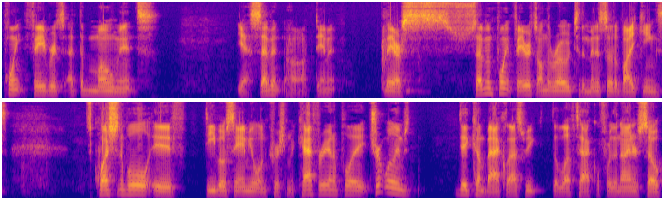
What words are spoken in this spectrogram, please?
point favorites at the moment yeah, seven. Oh, damn it. They are seven point favorites on the road to the Minnesota Vikings. It's questionable if Deebo Samuel and Christian McCaffrey are going to play. Trent Williams did come back last week, the left tackle for the Niners, so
